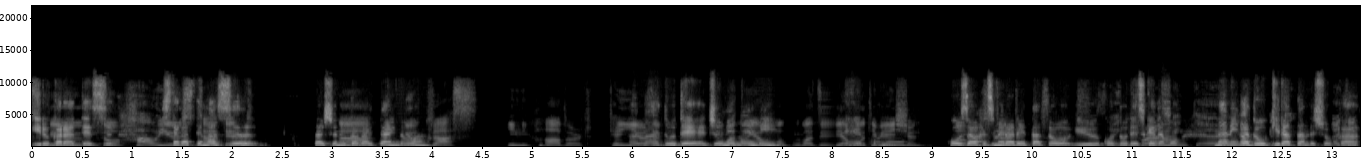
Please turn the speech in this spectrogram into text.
いるからです。したがって、まず最初に伺いたいのは、ハーバードで10年前にえーこの講座を始められたということですけれども、何が動機だったんでしょうか？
